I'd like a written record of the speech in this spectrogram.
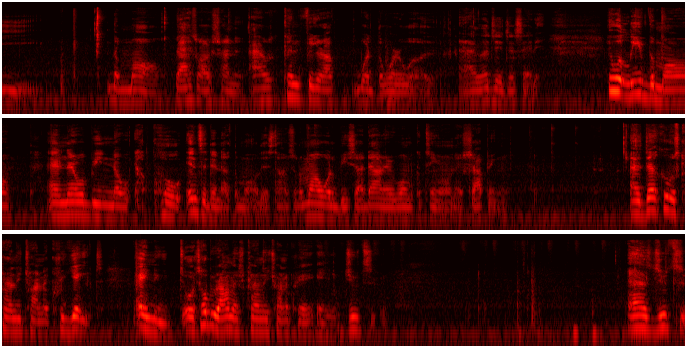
The the mall. That's what I was trying to I couldn't figure out what the word was. And I legit just said it. He would leave the mall and there would be no whole incident at the mall this time. So the mall wouldn't be shut down. Everyone would continue on their shopping. As Deku was currently trying to create a new, or Tobirama is currently trying to create a new jutsu. As jutsu,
